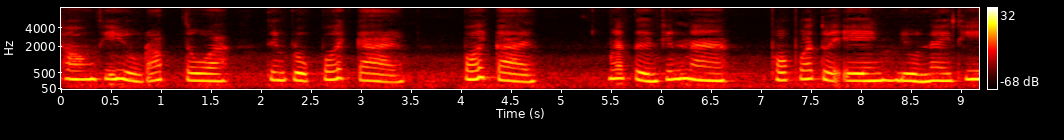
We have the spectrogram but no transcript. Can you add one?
ช่องที่อยู่รอบตัว จึงปลุกโป้ยกายโป้ยกายเมื่อตื่นขึ้นมา พบว่าตัวเองอยู่ในที่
